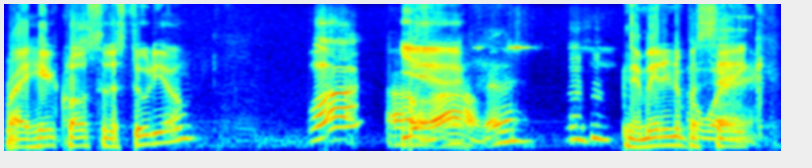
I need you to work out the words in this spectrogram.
right here close to the studio. What? oh, yeah. wow, really? They made it in No way. Passaic.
